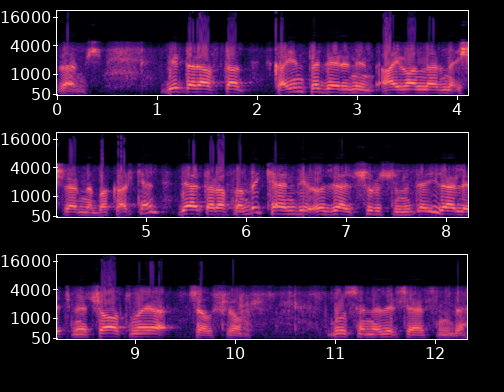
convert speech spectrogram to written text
vermiş. Bir taraftan kayınpederinin hayvanlarına, işlerine bakarken diğer taraftan da kendi özel sürüsünü de ilerletmeye, çoğaltmaya çalışıyormuş. Bu seneler içerisinde.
